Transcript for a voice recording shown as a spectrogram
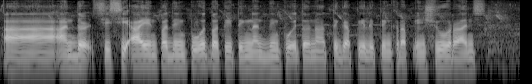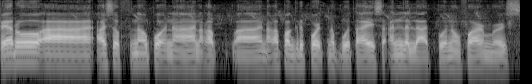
Ah, under CCIN pa din po ito, titingnan din po ito ng tiga Philippine Crop Insurance. Pero ah, as of now po, na, naka, ah, nakapag-report na po tayo sa kanila lahat po ng farmers.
